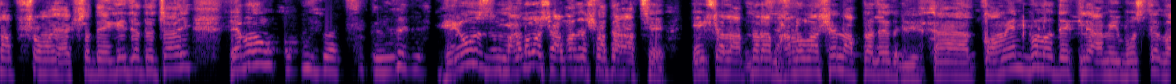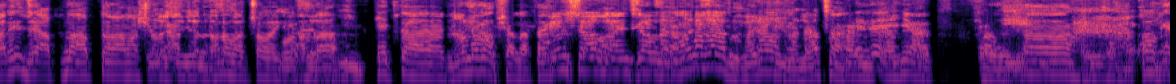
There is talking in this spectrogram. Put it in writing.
সব সময় একসাথে এগিয়ে যেতে চাই এবং হিউজ মানুষ আমাদের সাথে আছে। ইনশাল্লাহ আপনারা ভালোবাসেন আপনাদের কমেন্টগুলো দেখলে আমি বুঝতে পারি যে আপনার আপনারা আমার সঙ্গে আছেন। ধন্যবাদ সবাইকে। আমরা কেকটা ধন্যবাদ ইনশাল্লাহ ইনশাআল্লাহ ইনশাআল্লাহ। আচ্ছা। ওকে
